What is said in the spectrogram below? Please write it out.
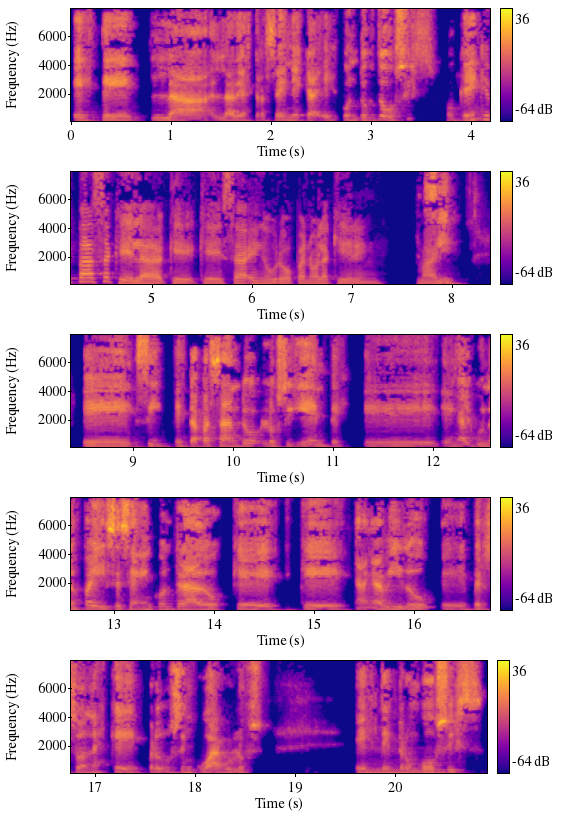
Este, la, la, de AstraZeneca es con dos dosis, ¿ok? ¿Y qué pasa que, la, que, que esa en Europa no la quieren, Mari? Sí. Eh, sí, está pasando lo siguiente. Eh, en algunos países se han encontrado que, que han habido eh, personas que producen coágulos este, mm. trombosis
